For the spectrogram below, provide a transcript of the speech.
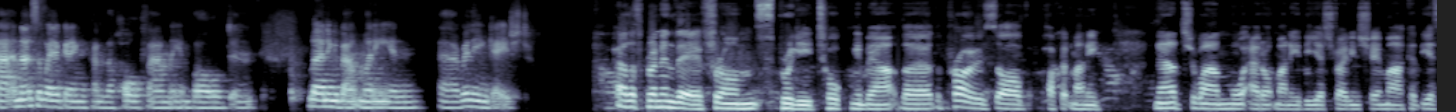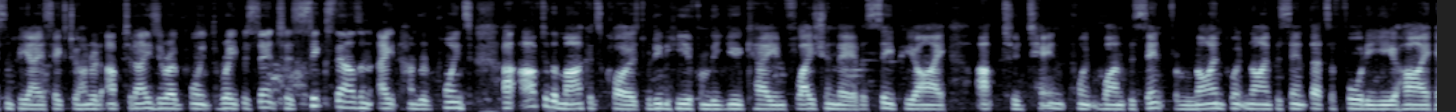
Uh, and that's a way of getting kind of the whole family involved and learning about money and uh, really engaged. Alice Brennan there from Spriggy talking about the, the pros of pocket money. Now to um, more adult money, the Australian share market, the S&P ASX 200 up today 0.3% to 6,800 points. Uh, after the markets closed, we did hear from the UK inflation there, the CPI up to 10.1% from 9.9%. That's a 40-year high.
